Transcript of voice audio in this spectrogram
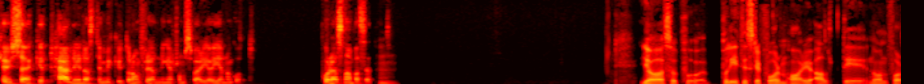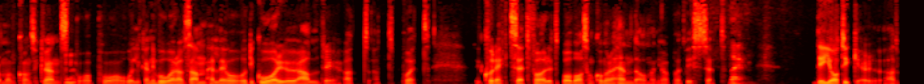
kan ju säkert härledas till mycket av de förändringar som Sverige har genomgått på det här snabba sättet. Mm. Ja, alltså politisk reform har ju alltid någon form av konsekvens mm. på, på olika nivåer av samhälle och, och, det går ju aldrig att, att på ett korrekt sätt förutspå vad som kommer att hända om man gör på ett visst sätt. Nej. Det jag tycker att,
